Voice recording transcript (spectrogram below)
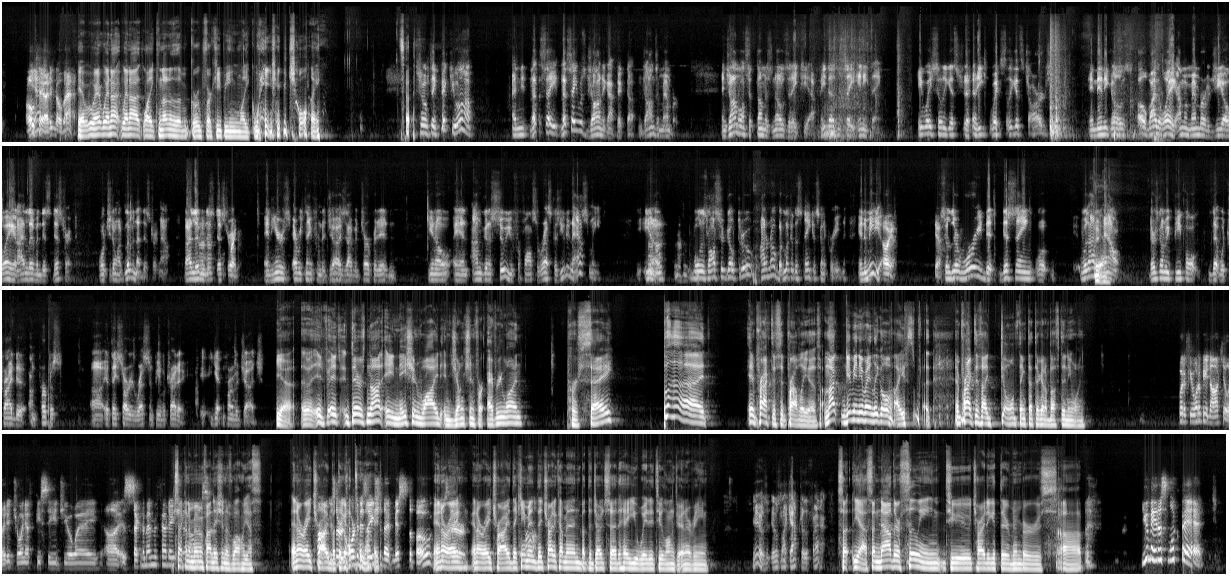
Okay, Yes. I didn't know that. Yeah, we're, we're not we're not like none of the groups are keeping like when you join. So, So if they picked you up, and you- let's say let's say it was John that got picked up, and John's a member, and John wants to thumb his nose at ATF. He doesn't say anything. He waits till he gets he waits till he gets charged, and then he goes, "Oh, by the way, I'm a member of a GOA, and I live in this district." Which you don't have to live in that district now, but I live in this mm-hmm. district, and here's everything from the judge I've interpreted, and you know, and I'm going to sue you for false arrest because you didn't ask me. Y- You know, Mhm, mhm. will this lawsuit go through? I don't know, but look at the stink it's going to create in the media. Oh, yeah. Yeah. So they're worried that this thing will, without Yeah. a doubt, there's going to be people that would try to, on purpose, uh, if they started arresting people, try to get in front of a judge. yeah, uh, it, it there's not a nationwide injunction for everyone per se, but in practice it probably is. I'm not giving anybody legal advice, but in practice I don't think that they're gonna buff anyone. But if you want to be inoculated, join FPC, GOA. Uh, is Second Amendment Foundation? Second Amendment this, Foundation as well, yes. NRA Huh, tried, is but there they an got organization denied. that missed the boat? NRA there- NRA tried. They came in. They tried to come in, but the judge said, "Hey, you waited too long to intervene." Yeah, it was, it was like after the fact. So yeah, so now they're suing to try to get their members. Uh, You made us look bad.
